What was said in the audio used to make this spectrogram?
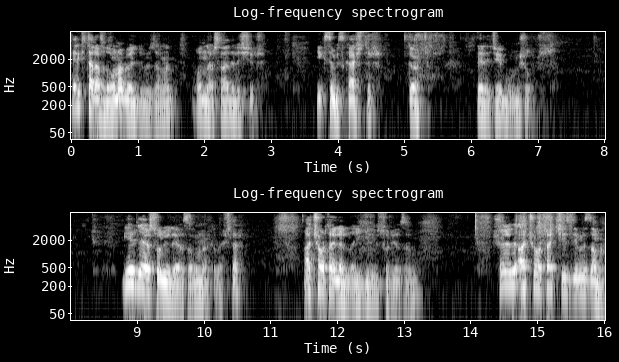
Her iki tarafı da 10'a böldüğümüz zaman onlar sadeleşir. X'imiz kaçtır? 4 dereceyi bulmuş oluruz. Bir diğer soruyu da yazalım arkadaşlar. Açıortaylarla ilgili bir soru yazalım. Şöyle bir açıortay çizdiğimiz zaman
